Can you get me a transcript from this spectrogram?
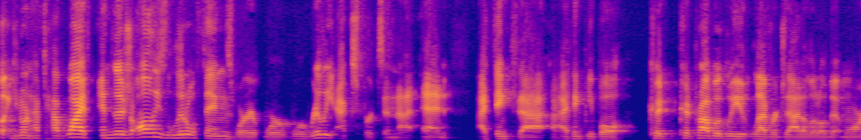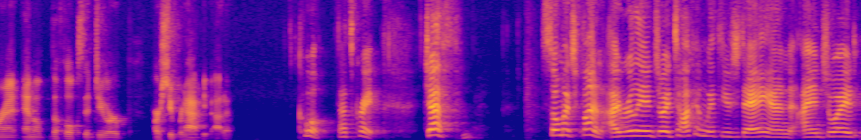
but you don't have to have Wi-Fi. And there's all these little things where we're we're really experts in that. And I think that I think people could could probably leverage that a little bit more. And, and the folks that do are are super happy about it. Cool. That's great. Jeff, so much fun. I really enjoyed talking with you today and I enjoyed,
